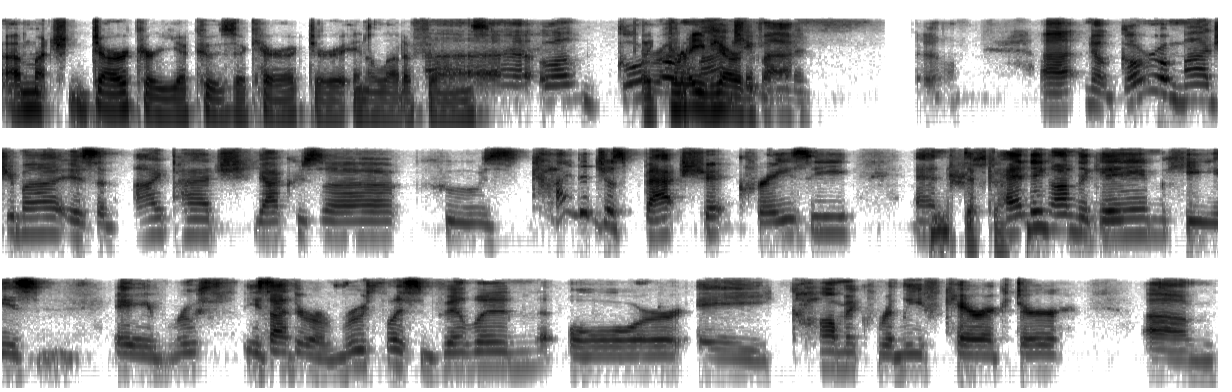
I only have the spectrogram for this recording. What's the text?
a much darker Yakuza character in a lot of films. Uh, well, Goro like Graveyard Majima. Oh. Uh, no, Goro Majima is an eye patch yakuza who's kind of just batshit crazy, and depending on the game, he's a ruth. He's either a ruthless villain or a comic relief character. Um,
